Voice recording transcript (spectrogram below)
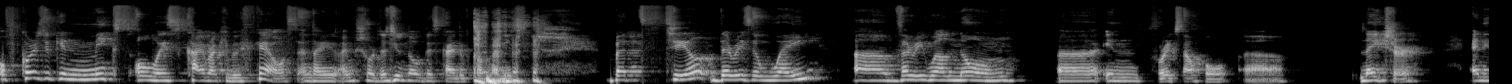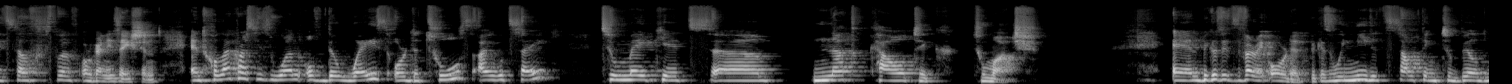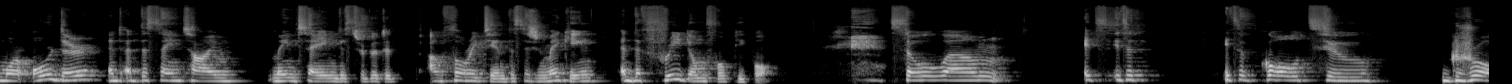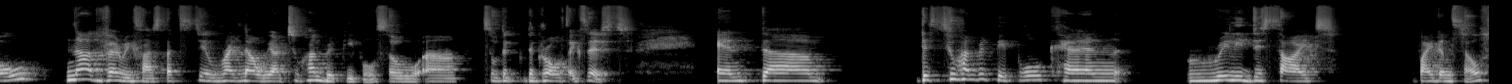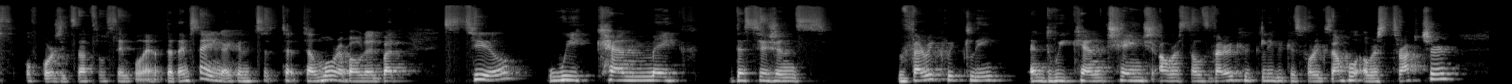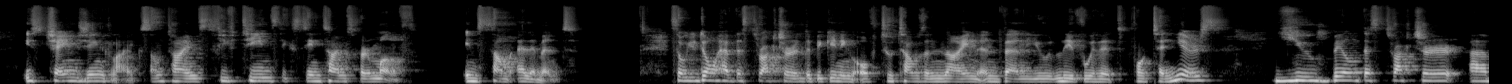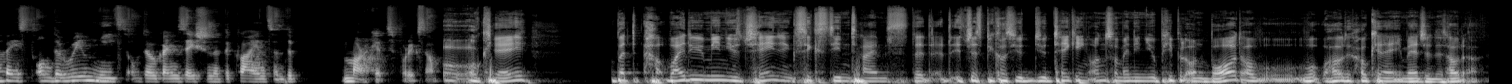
Of course, you can mix always hierarchy with chaos, and I, I'm sure that you know this kind of companies. but still, there is a way uh, very well known uh, in, for example, uh, nature, and it's self self organization. And Holacracy is one of the ways or the tools, I would say, to make it uh, not chaotic too much. And because it's very ordered, because we needed something to build more order and at the same time maintain distributed authority and decision making and the freedom for people. So um, it's it's a it's a goal to grow not very fast, but still right now we are 200 people. So uh, so the, the growth exists, and um, these 200 people can really decide by themselves. Of course, it's not so simple uh, that I'm saying. I can t- t- tell more about it, but still, we can make decisions very quickly and we can change ourselves very quickly because, for example, our structure is changing like sometimes 15, 16 times per month in some element. So you don't have the structure at the beginning of 2009 and then you live with it for 10 years. You build the structure uh, based on the real needs of the organization and the clients and the market, for example. Okay. But how, why do you mean you're changing 16 times? That it's just because you, you're taking on so many new people on board, or how, how can I imagine this? How to,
